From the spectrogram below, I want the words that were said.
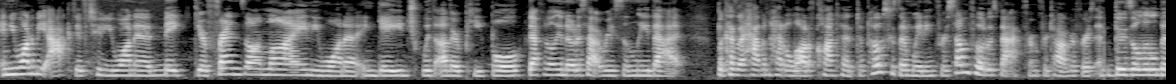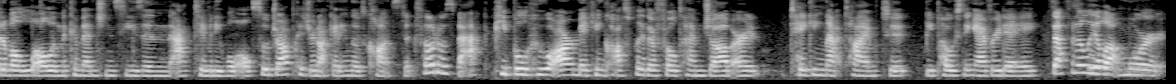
And you want to be active too. You want to make your friends online, you want to engage with other people. Definitely noticed that recently that because I haven't had a lot of content to post because I'm waiting for some photos back from photographers and there's a little bit of a lull in the convention season activity will also drop because you're not getting those constant photos back. People who are making cosplay their full-time job are taking that time to be posting every day. Definitely a lot more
